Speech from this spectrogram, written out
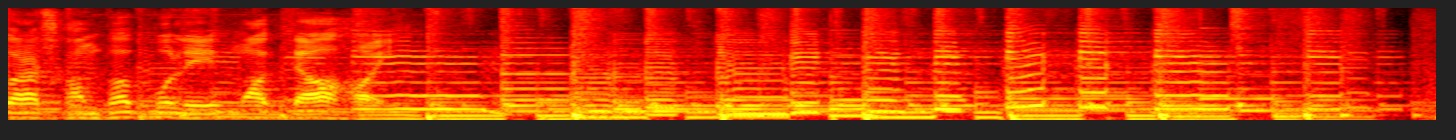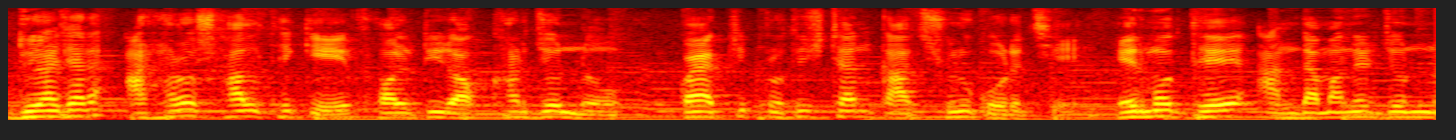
করা সম্ভব বলে মত দেওয়া হয়। দু হাজার আঠারো সাল থেকে ফলটি রক্ষার জন্য কয়েকটি প্রতিষ্ঠান কাজ শুরু করেছে। এর মধ্যে আন্দামানের জন্য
